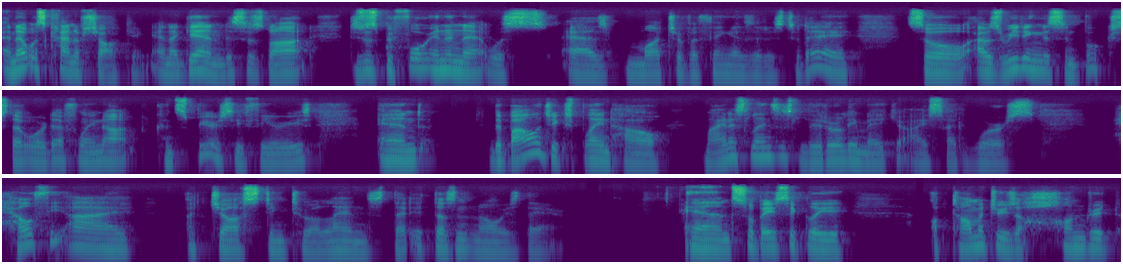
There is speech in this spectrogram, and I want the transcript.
And that was kind of shocking. And again, this is not, this was before internet was as much of a thing as it is today. So I was reading this in books that were definitely not conspiracy theories. And the biology explained how minus lenses literally make your eyesight worse. Healthy eye adjusting to a lens that it doesn't know is there. And so basically, optometry is a hundred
